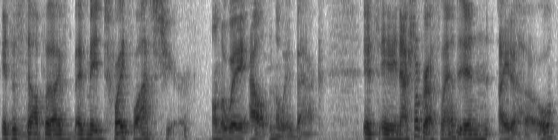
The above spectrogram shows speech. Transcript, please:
It's a stop that I've I've made twice last year on the way out and the way back. It's a national grassland in Idaho.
